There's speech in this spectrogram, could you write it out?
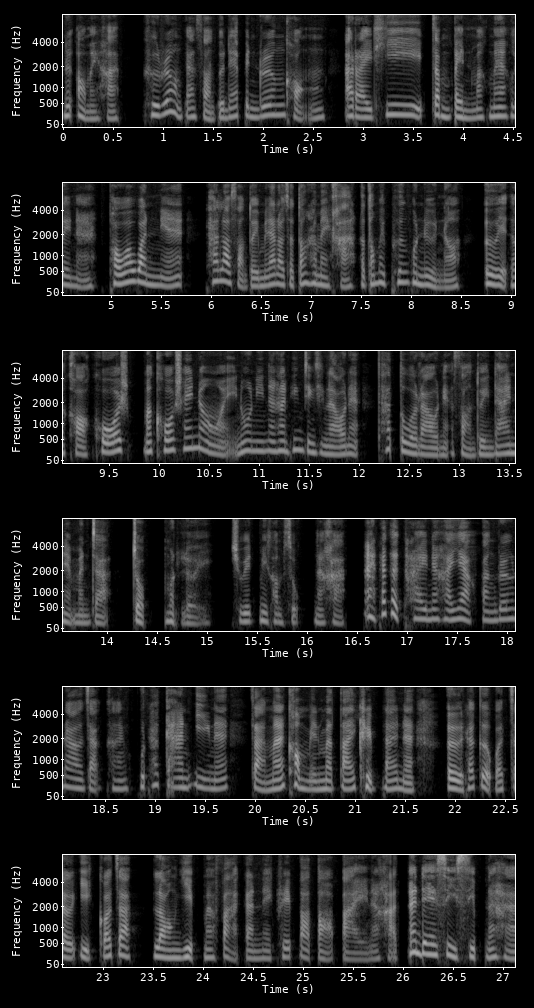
นึกออกไหมคะคือเรื่องของการสอนตัวนี้เป็นเรื่องของอะไรที่จำเป็นมากๆเลยนะ เพราะว่าวันนี้ถ้าเราสอนตัวเองไม่ได้เราจะต้องทำไมคะ เราต้องไปพึ่งคนอื่นเนาะ อออยากจะขอโค้ชมาโค้ชให้หน่อยนู่นนี่นะทั้งที่จริงๆแล้วเนี่ยถ้าตัวเราเนี่ยสอนตัวเองได้เนี่ยมันจะจบหมดเลยชีวิตมีความสุขนะคะอะถ้าเกิดใครนะคะ อยากฟังเรื่องราวจากทางพุทธกาลอีกนะ สามารถคอมเมนต์มาใต้คลิปได้นะ เออ ถ้าเกิดว่าเจออีกก็จะลองหยิบมาฝากกันในคลิปต่อ ๆ ไปนะคะอะ day สี่สิบนะคะ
